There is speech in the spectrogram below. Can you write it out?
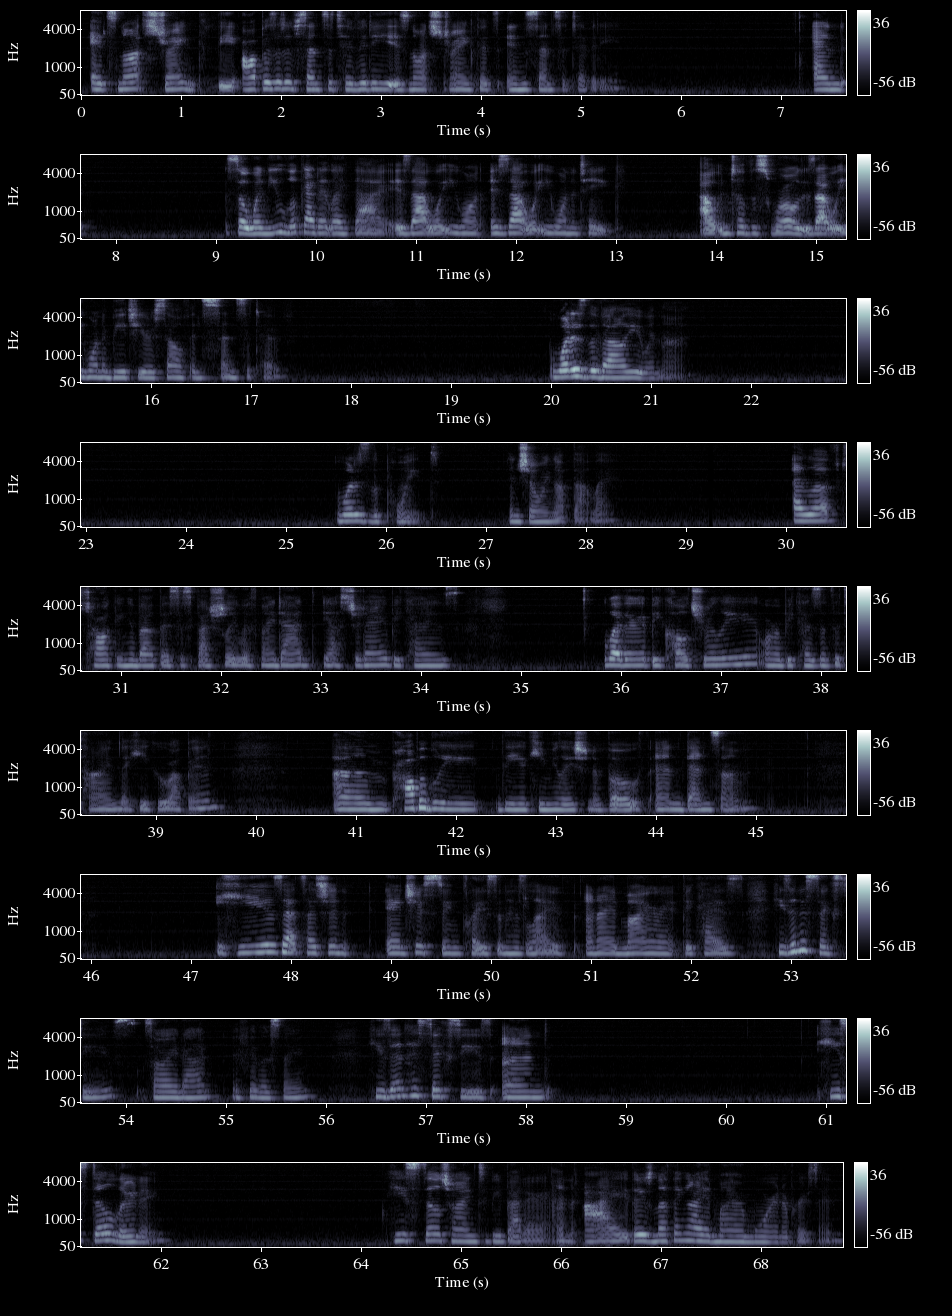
it's not strength. The opposite of sensitivity is not strength, it's insensitivity. And so when you look at it like that, is that what you want? Is that what you want to take out into this world? Is that what you want to be to yourself? Insensitive. What is the value in that? What is the point in showing up that way? I loved talking about this, especially with my dad yesterday, because whether it be culturally or because of the time that he grew up in, um, probably the accumulation of both and then some. He is at such an interesting place in his life, and I admire it because he's in his 60s. Sorry, Dad, if you're listening. He's in his 60s, and he's still learning. He's still trying to be better. And I, there's nothing I admire more in a person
